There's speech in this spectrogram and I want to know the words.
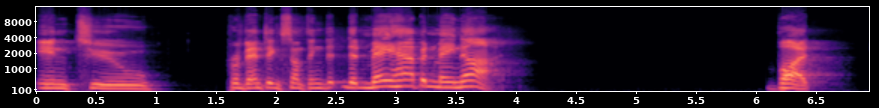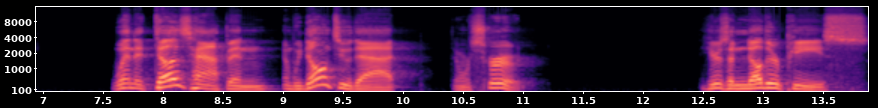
into preventing something that, that may happen, may not. But when it does happen and we don't do that, then we're screwed. Here's another piece.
